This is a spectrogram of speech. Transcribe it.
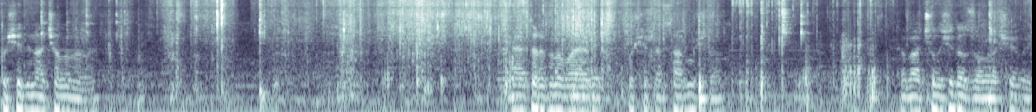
poşetini açalım hemen. Her tarafına bayağı bir poşetle sarmışlar. Tabi açılışı da zorlaşıyor böyle.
